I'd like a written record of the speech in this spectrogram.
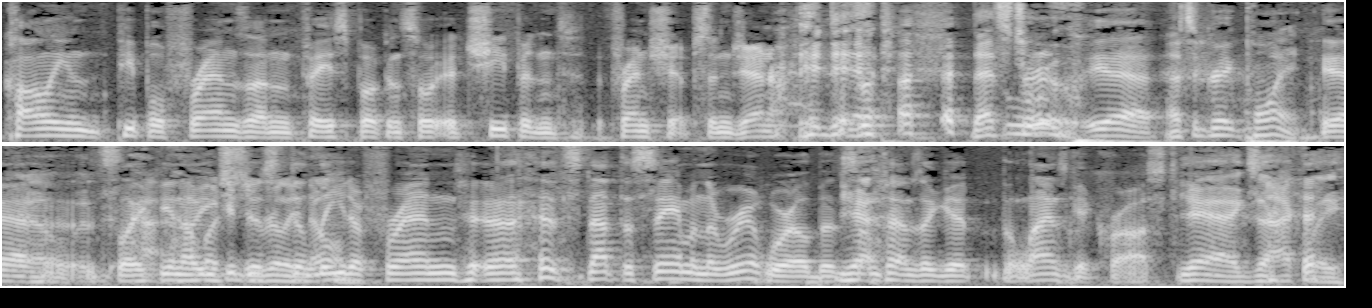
calling people friends on Facebook and so it cheapened friendships in general. It did. That's true. yeah. That's a great point. Yeah, You know, it's like you know you could just really delete a friend. it's not the same in the real world, but Yeah. sometimes I get the lines get crossed. Yeah, exactly.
